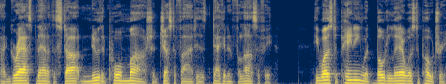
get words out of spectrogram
I grasped that at the start and knew that poor Marsh had justified his decadent philosophy. He was to painting what Baudelaire was to poetry,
